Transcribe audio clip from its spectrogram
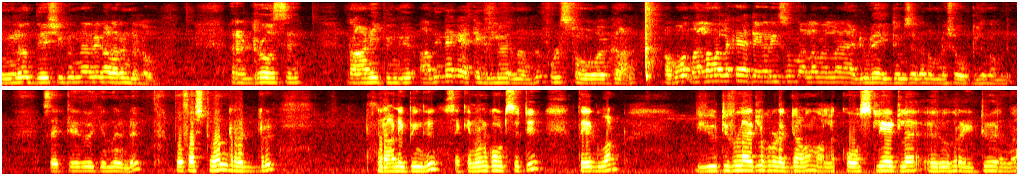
നിങ്ങൾ ഉദ്ദേശിക്കുന്ന ഒരു കളർ ഉണ്ടല്ലോ. റെഡ് റോസ് റാണി പിങ്ക് അതിന്റെ കാറ്റഗറിയിൽ വരുന്നത് ഫുൾ സ്റ്റോൺ വർക്ക് ആണ്. അപ്പോൾ നല്ല നല്ല കാറ്റഗറീസും നല്ല നല്ല അടിപൊളി ഐറ്റംസ് ഒക്കെ നമ്മുടെ ഷോപ്പിൽ നമ്മൾ സെറ്റ് ചെയ്ത് വെക്കുന്നുണ്ട്. അപ്പോൾ first one red rani pink second one coat set third one beautiful ആയിട്ടുള്ള പ്രൊഡക്റ്റ് ആണ്. നല്ല കോസ്റ്റ്ലി ആയിട്ടുള്ള ഒരു റേറ്റ് വരുന്ന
